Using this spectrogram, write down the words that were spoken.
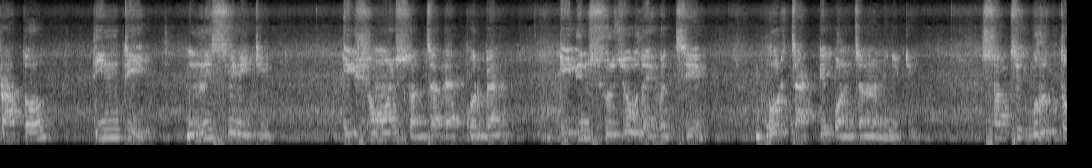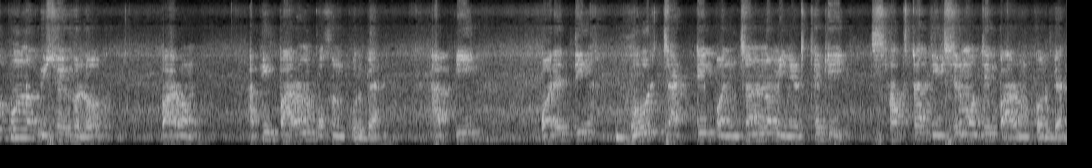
প্রাত তিনটে উনিশ মিনিটে। এই সময় শয্যা ত্যাগ করবেন। এই দিন সূর্য উদয় হচ্ছে ভোর চারটে পঞ্চান্ন মিনিটে। সবচেয়ে গুরুত্বপূর্ণ বিষয় হলো পারণ। আপনি পারণ কখন করবেন। আপনি পরের দিন ভোর চারটে পঞ্চান্ন মিনিট থেকে সাতটা তিরিশের মধ্যে পালন করবেন।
